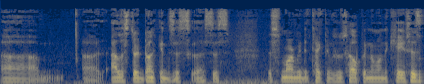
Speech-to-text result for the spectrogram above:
um, uh, Alastair Duncan's this this this, this smarmy detective who's helping him on the case. His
